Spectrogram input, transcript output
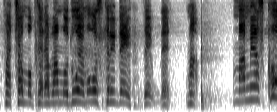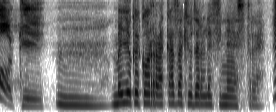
facciamo che eravamo due mostri de... de- de- ma, ma mi ascolti? Mm, meglio che corra a casa a chiudere le finestre. E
